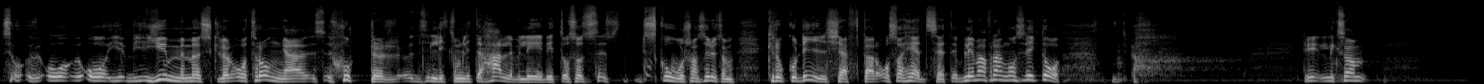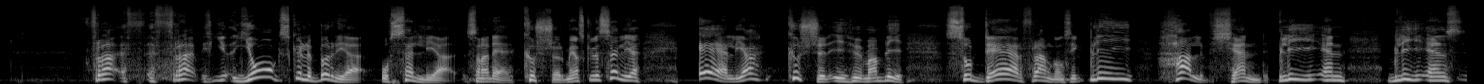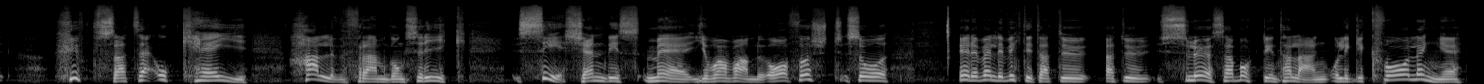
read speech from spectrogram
så, och, och gymmuskler och trånga skjortor, liksom lite halvledigt och så skor som ser ut som krokodilkäftar och så headset. Blir man framgångsrik då? Det är liksom... Fra, fra, jag skulle börja och sälja såna där kurser, men jag skulle sälja ärliga kurser i hur man blir så där framgångsrik. Bli halvkänd, bli en bli en hyfsat okej, okay, halvframgångsrik C-kändis med Johan Wanlo. Ja, först så är det väldigt viktigt att du, att du slösar bort din talang och ligger kvar länge.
